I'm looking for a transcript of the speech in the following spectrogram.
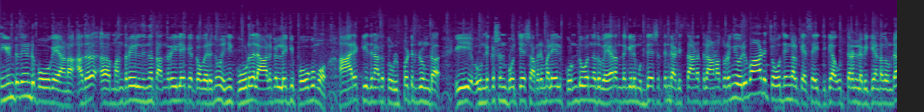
നീണ്ടു നീണ്ടു പോവുകയാണ്. അത് മന്ത്രിയിൽ നിന്ന് തന്ത്രിയിലേക്കൊക്കെ വരുന്നു. ഇനി കൂടുതൽ ആളുകളിലേക്ക് പോകുമോ? ആരൊക്കെ ഇതിനകത്ത് ഉൾപ്പെട്ടിട്ടുണ്ട്? ഈ ഉണ്ണികൃഷ്ണൻ പോച്ചെ ശബരിമലയിൽ കൊണ്ടുവന്നത് വേറെന്തെങ്കിലും ഉദ്ദേശത്തിന്റെ അടിസ്ഥാനത്തിലാണോ? തുടങ്ങി ഒരുപാട് ചോദ്യങ്ങൾക്ക് എസ് ഐ ഉത്തരം ലഭിക്കേണ്ടതുണ്ട്.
